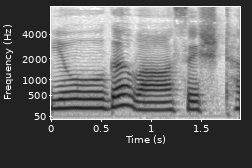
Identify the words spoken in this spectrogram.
Yoga Vasistha.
